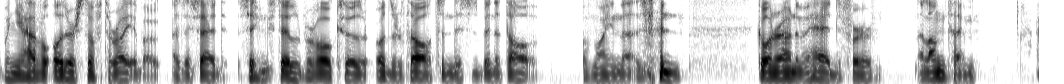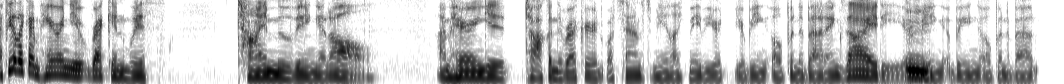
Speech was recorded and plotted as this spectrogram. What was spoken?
when you have other stuff to write about. As I said, sitting mm. still provokes other, other thoughts, and this has been a thought of mine that has been going around in my head for a long time. I feel like I'm hearing you reckon with time moving at all. I'm hearing you talk on the record what sounds to me like maybe you're you're being open about anxiety or mm. being being open about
